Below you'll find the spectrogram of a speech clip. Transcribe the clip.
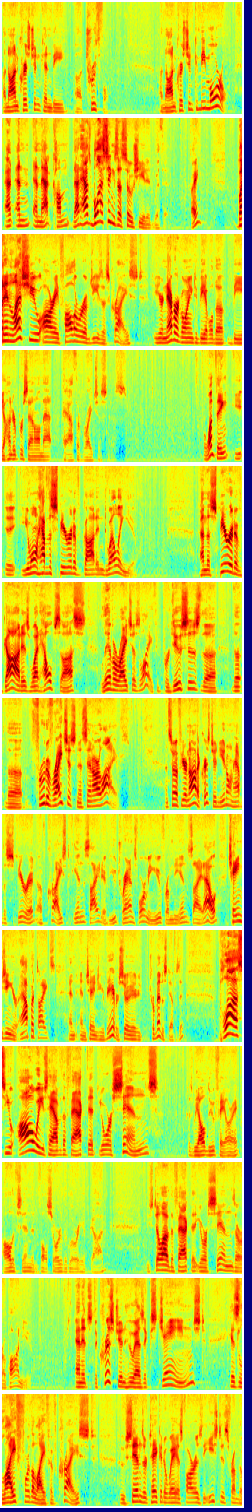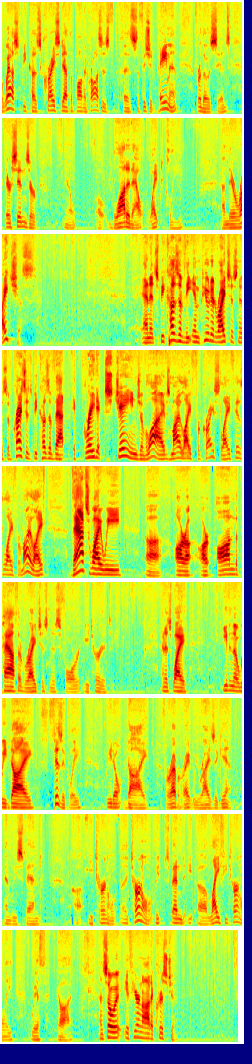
a non Christian can be uh, truthful, a non Christian can be moral. And, and, and that, come, that has blessings associated with it, right? But unless you are a follower of Jesus Christ, you're never going to be able to be 100% on that path of righteousness. For one thing, you, uh, you won't have the Spirit of God indwelling you. And the Spirit of God is what helps us live a righteous life. It produces the, the, the fruit of righteousness in our lives. And so, if you're not a Christian, you don't have the Spirit of Christ inside of you, transforming you from the inside out, changing your appetites and, and changing your behavior. So, you're a tremendous deficit. Plus, you always have the fact that your sins because we all do fail, right? All have sinned and fall short of the glory of God. You still have the fact that your sins are upon you. And it's the Christian who has exchanged his life for the life of Christ, whose sins are taken away as far as the east is from the west because Christ's death upon the cross is sufficient payment for those sins. Their sins are, you know, blotted out, wiped clean, and they're righteous and it's because of the imputed righteousness of Christ. It's because of that great exchange of lives my life for Christ's life, his life for my life. That's why we uh, are, are on the path of righteousness for eternity. And it's why, even though we die physically, we don't die forever, right? We rise again and we spend uh, eternal, eternal, we spend uh, life eternally with God. And so, if you're not a Christian,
